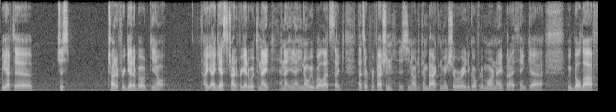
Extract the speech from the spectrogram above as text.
we have to just try to forget about you know. I, I guess try to forget about tonight, and I, you know we will. That's like that's our profession is you know to come back and make sure we're ready to go for tomorrow night. But I think uh, we build off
